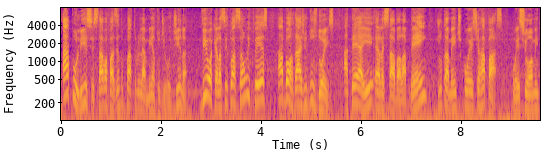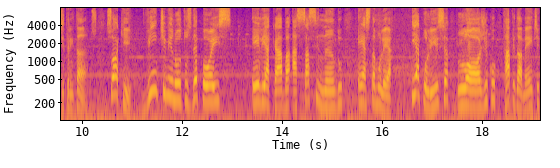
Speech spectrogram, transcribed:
A polícia estava fazendo patrulhamento de rotina, viu aquela situação e fez a abordagem dos dois. Até aí ela estava lá bem, juntamente com este rapaz, com esse homem de 30 anos. Só que 20 minutos depois, ele acaba assassinando esta mulher. E a polícia, lógico, rapidamente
